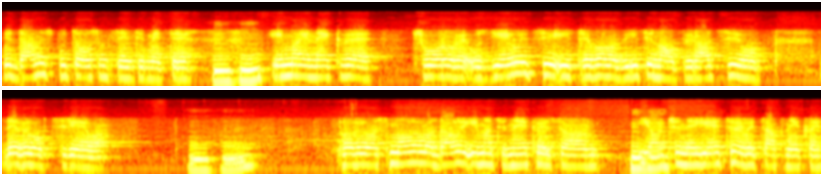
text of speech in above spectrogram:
11 puta 8 cm. Ima i nekve čvorove u zdjelici i trebala bi ići na operaciju debelog crijeva. mhm. Pa bi vas molila da li imate nekaj za jačanje jetra ili tak nekaj.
